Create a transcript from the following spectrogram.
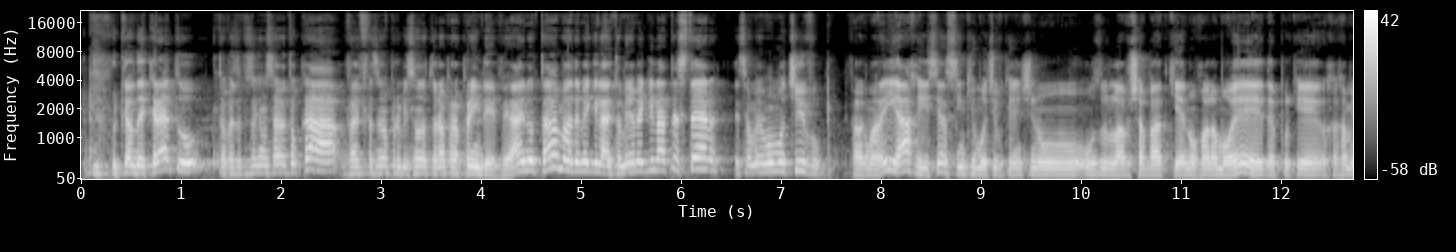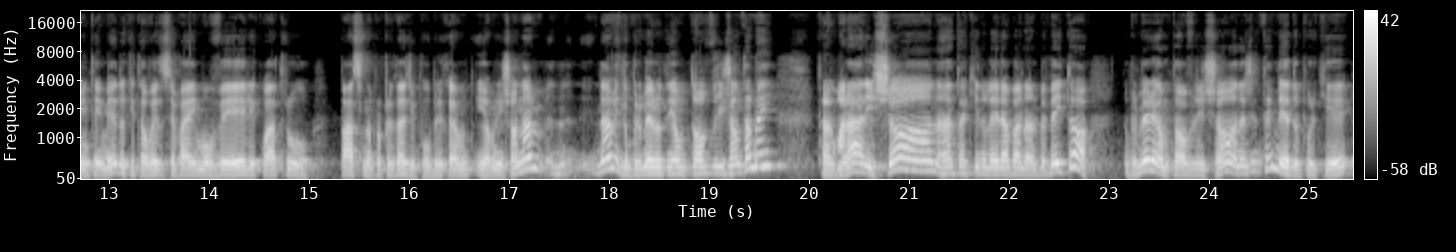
porque é um decreto, talvez a pessoa que não sabe tocar vai fazer uma proibição da Torá para aprender. Vai no Tama de Megillah, também é Megillah Tester, esse é o mesmo motivo. Fala Gamara, e se é assim que o motivo que a gente não usa o Lav Shabbat, que é no Rola Moed, é porque o Rahamim tem medo que talvez você vai mover ele quatro passos na propriedade pública. Yom Rishon, não, então primeiro Yom Tov Rishon também. Fala Gamara, Rishon, ah, tá aqui no Leira Banan Bebeitó. No primeiro Yom Tov Rishon, a gente tem medo, porque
